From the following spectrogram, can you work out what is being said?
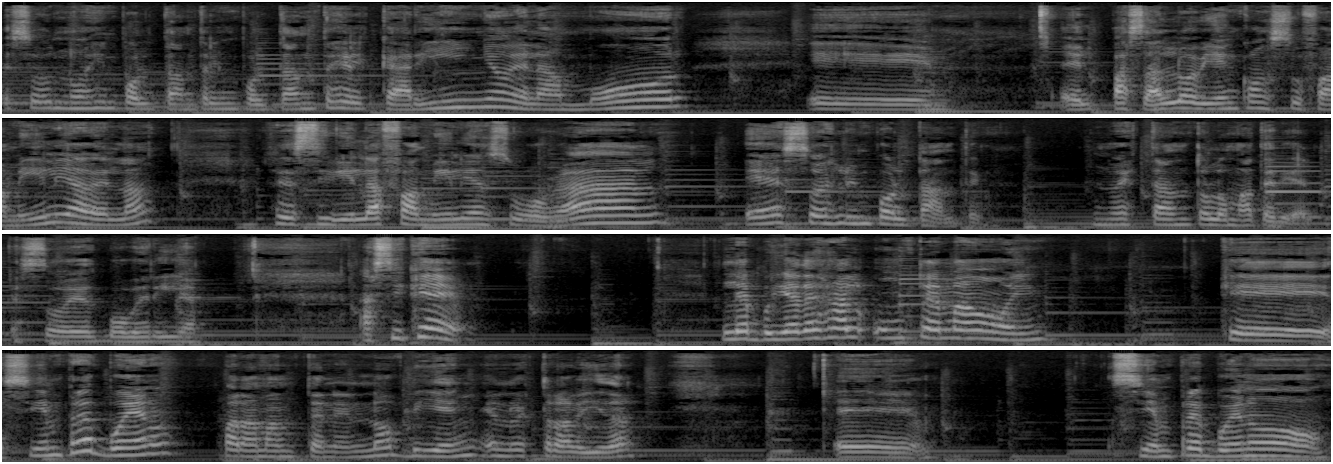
eso no es importante, lo importante es el cariño, el amor, eh, el pasarlo bien con su familia, ¿verdad? Recibir la familia en su hogar, eso es lo importante, no es tanto lo material, eso es bobería. Así que les voy a dejar un tema hoy que siempre es bueno para mantenernos bien en nuestra vida. Eh, siempre es bueno,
